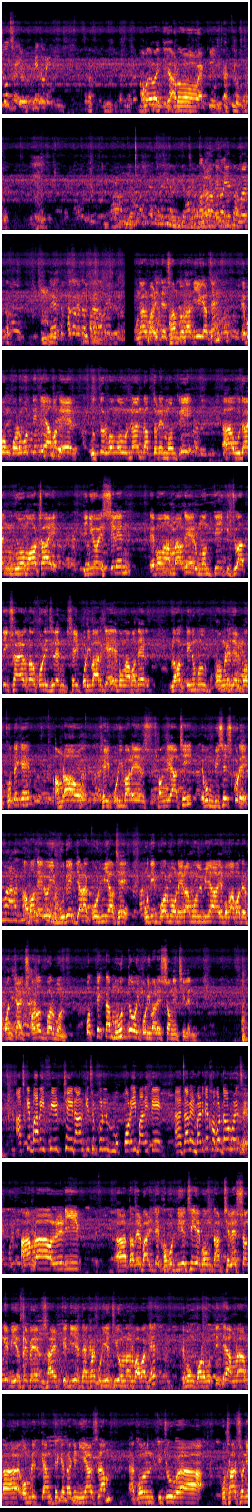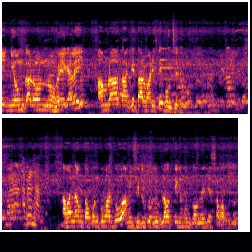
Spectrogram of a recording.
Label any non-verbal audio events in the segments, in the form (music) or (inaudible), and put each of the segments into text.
চলছে ভেতরে। আমাদের বাড়ি থেকে আরও এক কিলোমিটার এক কিলোমিটার ওনার বাড়িতে সান্ত্বনা দিয়ে গেছেন এবং পরবর্তীতে আমাদের উত্তরবঙ্গ উন্নয়ন দপ্তরের মন্ত্রী উদয়ন গুহ মহাশয় তিনিও এসেছিলেন এবং আমাদের মন্ত্রী কিছু আর্থিক সহায়তাও করেছিলেন সেই পরিবারকে এবং আমাদের ব্লক তৃণমূল কংগ্রেসের পক্ষ থেকে আমরাও সেই পরিবারের সঙ্গে আছি এবং বিশেষ করে আমাদের ওই বুধের যারা কর্মী আছে, প্রদীপ বর্মন, এনামুল মিয়া এবং আমাদের পঞ্চায়েত শরৎ বর্মন প্রত্যেকটা মুহূর্ত ওই পরিবারের সঙ্গে ছিলেন। আজকে বাড়ি ফিরছেন আর কিছুক্ষণ পরেই বাড়িতে যাবেন? বাড়িতে খবর দেওয়া হয়েছে? আমরা অলরেডি তাদের বাড়িতে খবর দিয়েছি এবং তার ছেলের সঙ্গে বিএসএফ এর সাহেবকে দিয়ে দেখা করিয়েছি ওনার বাবাকে এবং পরবর্তীতে আমরা তা- অমৃত ক্যাম্প থেকে তাকে নিয়ে আসলাম। এখন কিছু প্রশাসনিক নিয়মকানুন হয়ে গেলেই আমরা তাকে তার বাড়িতে পৌঁছে দেবো। আপনার নাম? আমার নাম তপন কুমার গো আমি সেতুপতি ব্লক তৃণমূল কংগ্রেসের সভাপতি।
